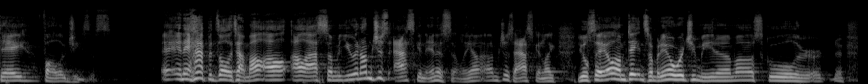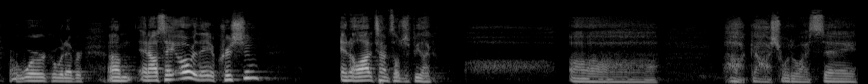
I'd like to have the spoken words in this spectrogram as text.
they follow Jesus. And it happens all the time. I'll, I'll, I'll, ask some of you, and I'm just asking innocently. I'm just asking. Like, you'll say, Oh, I'm dating somebody. Oh, where'd you meet them? Oh, school or, or work or whatever. Um, and I'll say, Oh, are they a Christian? And a lot of times I'll just be like, Oh, oh gosh, what do I say?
